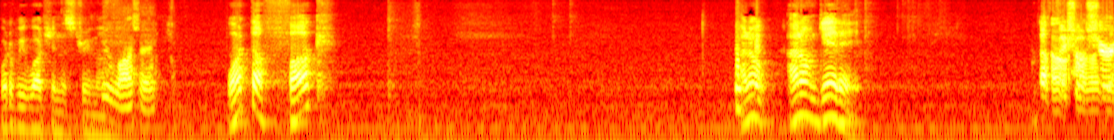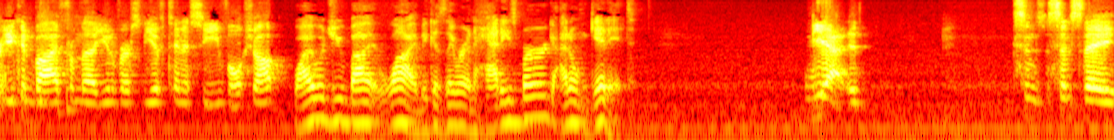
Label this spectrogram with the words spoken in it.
What are we watching the stream of? You're watching. What the fuck? I don't. I don't get it. Oh, official I love shirt it. you can buy from the University of Tennessee Vol Shop. Why would you buy? Why? Because they were in Hattiesburg. I don't get it. Yeah, it, since since they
